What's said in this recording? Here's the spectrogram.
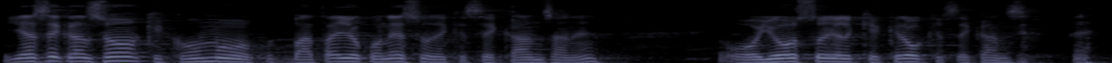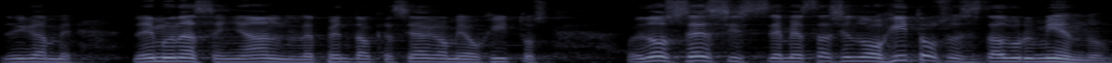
¿Ya se cansó? Que cómo batallo con eso de que se cansan, ¿eh? O yo soy el que creo que se cansa. Dígame, déme una señal, de repente, aunque se haga mis ojitos. No sé si se me está haciendo ojitos o se está durmiendo.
